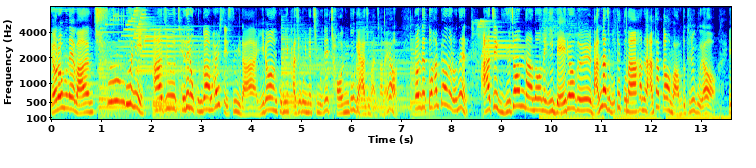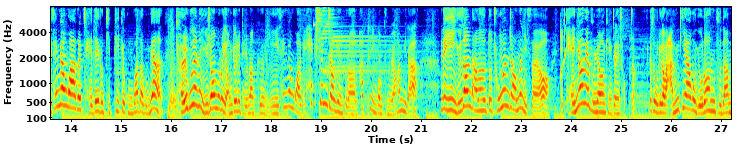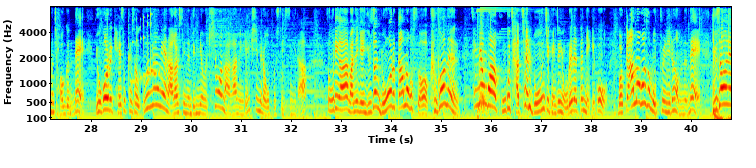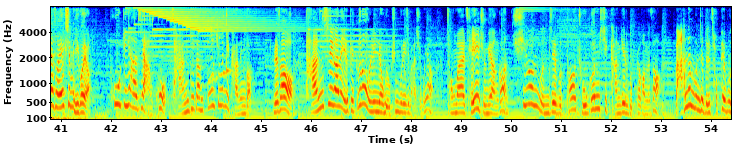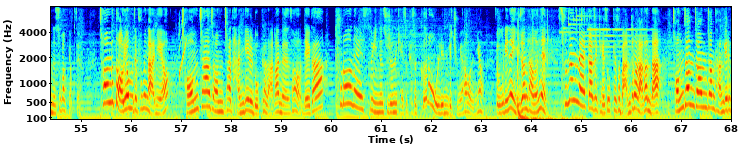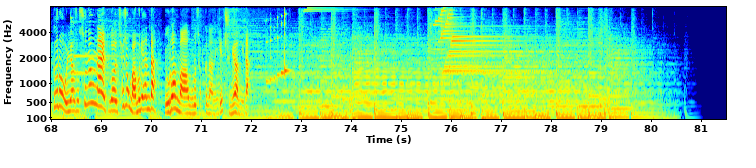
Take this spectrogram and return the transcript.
여러분의 마음 충분히 아주 제대로 공감할 수 있습니다. 이런 고민을 가지고 있는 친구들이 전국에 아주 많잖아요. 그런데 또 한편으로는 아직 유전 단원의 이 매력을 만나지 못했구나 하는 안타까운 마음도 들고요. 이 생명과학을 제대로 깊이 있게 공부하다 보면 결국에는 유전으로 연결이 될 만큼 이 생명과학의 핵심적인 그런 파트인 건 분명합니다. 근데 이 유전 단어는 또 좋은 점은 있어요. 이 개념의 분량은 굉장히 적죠. 그래서 우리가 암기하고 이런 부담은 적은데 요거를 계속해서 응용해 나갈 수 있는 능력을 키워 나가는 게 핵심이라고 볼 수 있습니다. 그래서 우리가 만약에 유전 용어를 까먹었어. 그거는 생명과학 공부 자체를 놓은 지 굉장히 오래됐다는 얘기고 뭘 까먹어서 못 풀 일은 없는데 유전에서의 핵심은 이거예요. 포기하지 않고 장기간 꾸준히 가는 것. 그래서 단시간에 이렇게 끌어올리려고 욕심부리지 마시고요. 정말 제일 중요한 건 쉬운 문제부터 조금씩 단계를 높여가면서 많은 문제들을 접해보는 수밖에 없어요. 처음부터 어려운 문제 푸는 거 아니에요. 점차 점차 단계를 높여 나가면서 내가 풀어낼 수 있는 수준을 계속해서 끌어올리는 게 중요하거든요. 그래서 우리는 유전 단어는 수능 날까지 계속해서 만들어 나간다. 점점 점점 단계를 끌어올려서 수능 날 그거 최종 마무리한다. 이런 마음으로 접근하는 게 중요합니다.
